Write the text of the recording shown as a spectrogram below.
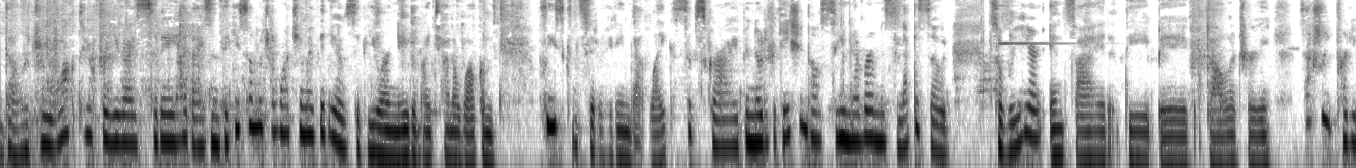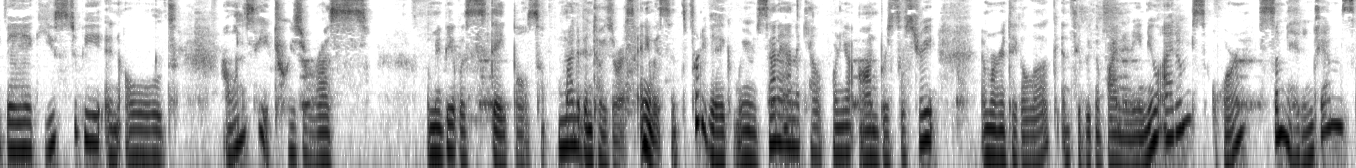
Dollar Tree walkthrough for you guys today. Hi guys, and thank you so much for watching my videos. If you are new to my channel, welcome. Please consider hitting that like, subscribe, and notification bell so you never miss an episode. So we're inside the big Dollar Tree. It's actually pretty big. Used to be an old, I want to say Toys R Us, or maybe it was Staples. Might have been Toys R Us. Anyways, it's pretty big. We're in Santa Ana, California on Bristol Street, and we're going to take a look and see if we can find any new items or some hidden gems.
